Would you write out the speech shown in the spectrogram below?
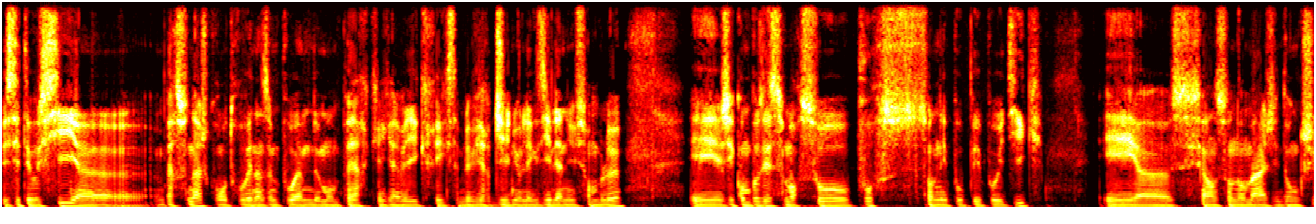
Et c'était aussi euh, un personnage qu'on retrouvait dans un poème de mon père qui avait écrit, qui s'appelait Virginie, l'exil, la nuit sont. Et j'ai composé ce morceau pour son épopée poétique. Et euh, c'est en son hommage. Et donc,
